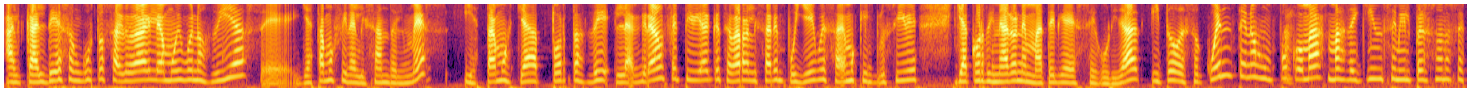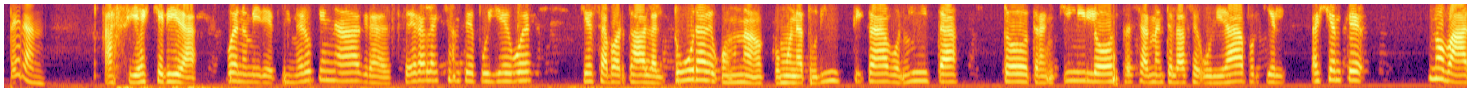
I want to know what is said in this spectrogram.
Alcaldesa, un gusto saludarle, muy buenos días. Eh, ya estamos finalizando el mes y estamos ya a puertas de la gran festividad que se va a realizar en Puyehue. Sabemos que inclusive ya coordinaron en materia de seguridad y todo eso. Cuéntenos un poco más, más de 15 mil personas esperan. Así es, querida. Bueno, mire, primero que nada agradecer a la gente de Puyehue que se ha portado a la altura de una comuna turística, bonita, todo tranquilo, especialmente la seguridad, porque la gente no va,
